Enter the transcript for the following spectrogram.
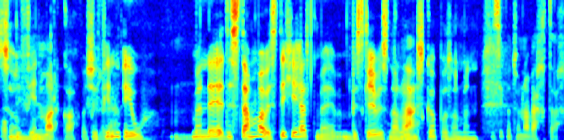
Oppe i Finnmarka, var ikke det? jo. Mm. Men det, det stemmer visst ikke helt med beskrivelsen av landskapet landskap og sånn. Men Ikke sikkert hun har vært der.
